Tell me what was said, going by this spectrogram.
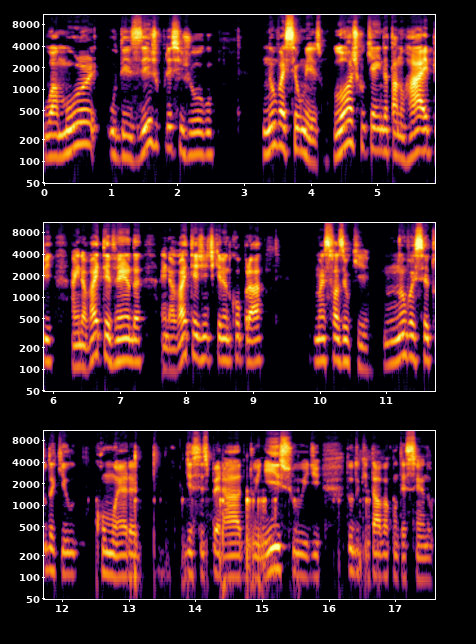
o amor, o desejo por esse jogo não vai ser o mesmo. Lógico que ainda está no hype, ainda vai ter venda, ainda vai ter gente querendo comprar, mas fazer o que? Não vai ser tudo aquilo como era de se esperar do início e de tudo que estava acontecendo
